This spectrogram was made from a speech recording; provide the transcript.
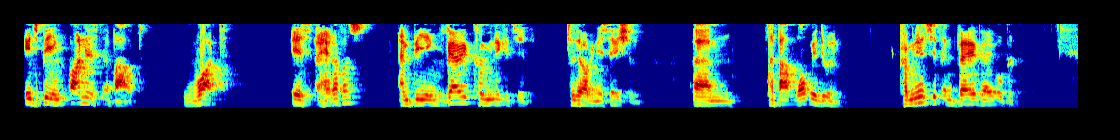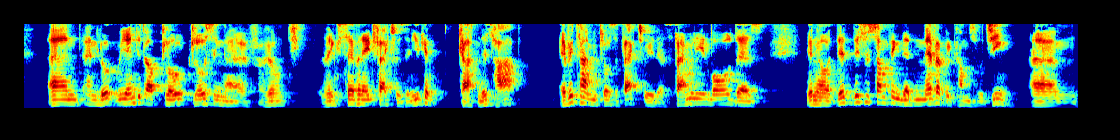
It's being honest about what is ahead of us, and being very communicative to the organization um, about what we're doing. Communicative and very, very open. And, and look, we ended up clo- closing, uh, I don't I think seven, eight factories. And you can, Carsten, this hard. Every time you close a factory, there's family involved. There's, you know, th- this is something that never becomes routine, um,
